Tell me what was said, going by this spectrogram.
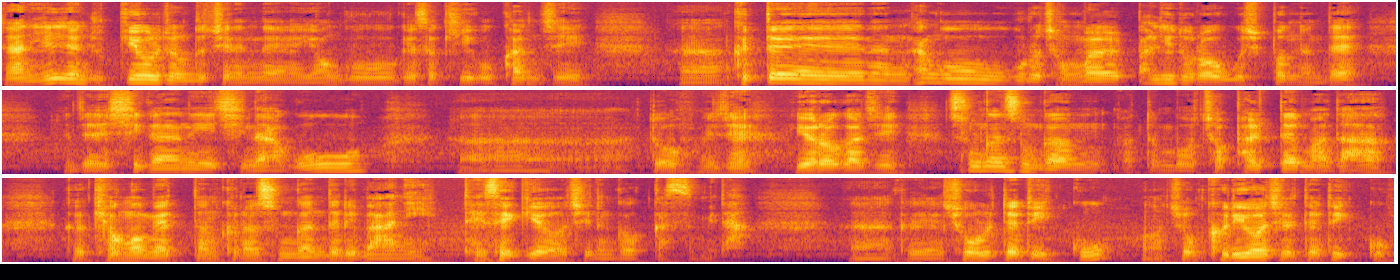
한 1년 6개월 정도 지냈네요. 영국에서 귀국한 지. 아, 그때는 한국으로 정말 빨리 돌아오고 싶었는데, 이제 시간이 지나고, 아, 또 이제 여러 가지 순간순간 어떤 뭐 접할 때마다 그 경험했던 그런 순간들이 많이 되새겨지는 것 같습니다. 아, 그 좋을 때도 있고 어, 좀 그리워질 때도 있고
